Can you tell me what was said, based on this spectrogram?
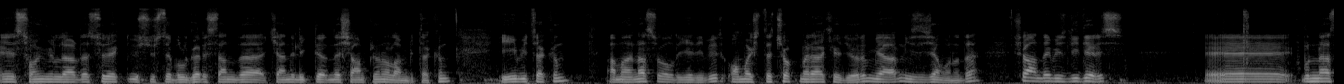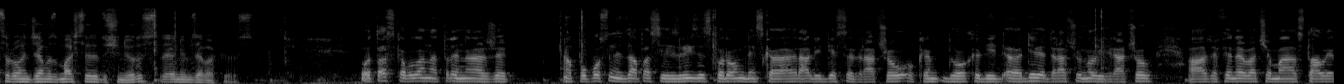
e, son yıllarda sürekli üst üste Bulgaristan'da kendi liglerinde şampiyon olan bir takım. İyi bir takım. Ama nasıl oldu 7-1? O maçta çok merak ediyorum. Yarın izleyeceğim onu da. Şu anda biz lideriz. E, bundan sonra oynayacağımız maçları düşünüyoruz ve önümüze bakıyoruz. Otázka bola na trénera, že po poslednej zápase s Rizesporom dneska hrali 10 hráčov, okrem dvoch, eh, 9 hráčov, nových hráčov a že Fenerbahce má stále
